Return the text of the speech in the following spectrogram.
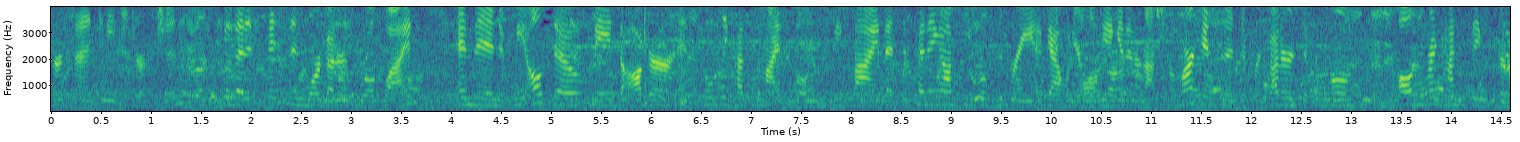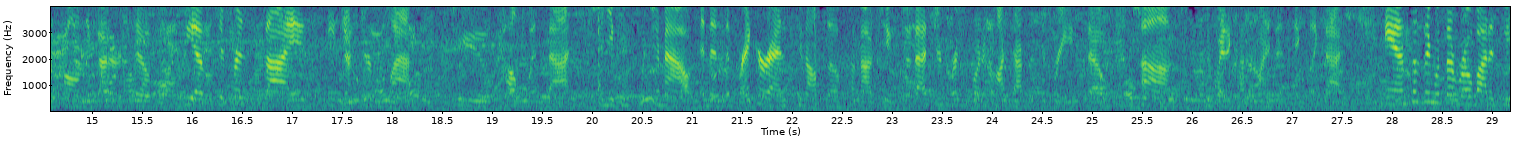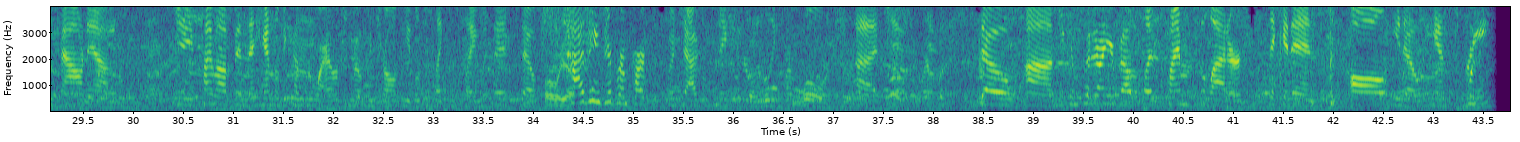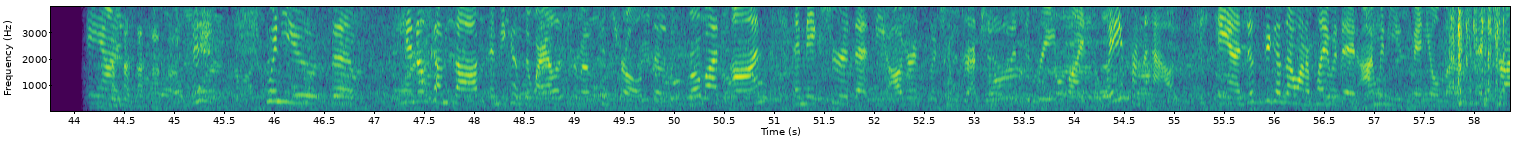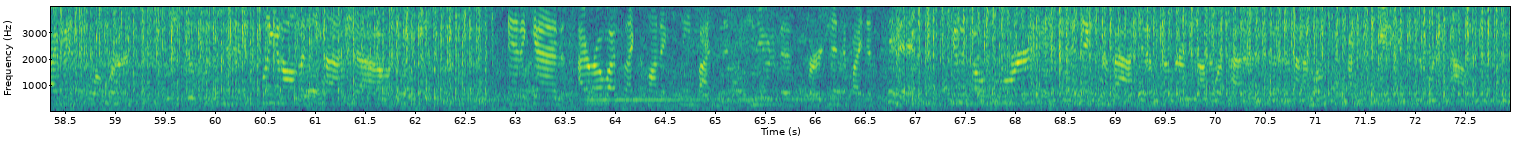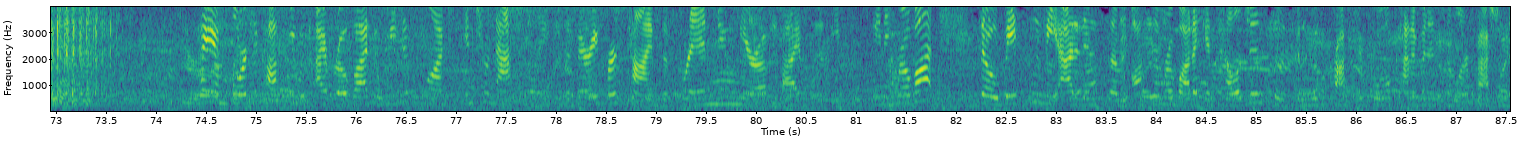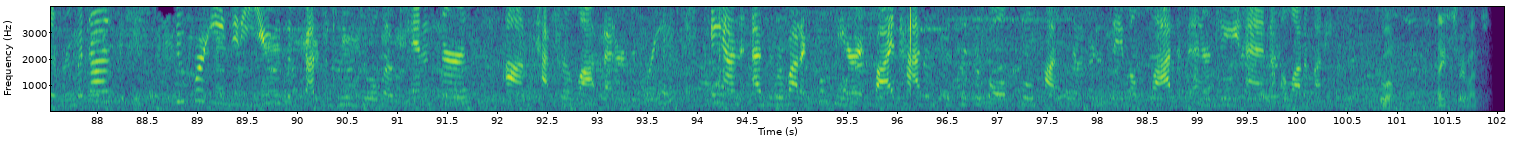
in each direction so that it fits in more gutters worldwide. And then we also made the auger is totally customizable because we find that depending on people's debris, again, when you're looking at international markets and in different gutters, different homes, all different kinds of things are going to fall in the gutter. So we have different size ejector flaps to help with that. And you can switch them out. And then the breaker ends can also come out too. So that's your first point of contact with debris. So um, just a good way to customize it, things like that. And something with the robot is we found, um, you know, you climb up and the handle becomes a wireless remote control and people just like to play with it. So Oh, yeah. having different parts to switch out just makes it a really cool uh, tool to work with. So um, you can put it on your belt clip, climb up the ladder, stick it in, all you know, hands free. And this, when you the handle comes off and becomes a wireless remote control. So the robot's on and make sure that the auger is switching the direction so the debris flies away from the house. And just because I want to play with it, I'm going to use manual mode and drive it forward. And it's flinging all this trash out. And again, iRobot's iconic clean button. This is new to this version. If I just hit it, it's going to go forward and then come back in a program software pattern. So it's the most effective way to get the out. Hey, I'm Laura Jakoski with iRobot, and we just launched internationally for the very first time the brand new Mirra 530 pool cleaning robot. So basically, we added in some awesome robotic intelligence, so it's going to move across your pool kind of in a similar fashion that Roomba does. Super easy to use. It's got these new dual load canisters, um, capture a lot better. And as a robotic pool cleaner, it bypasses the typical pool pump, so it's going to save a lot of energy and a lot of money. Cool. Thanks very much.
